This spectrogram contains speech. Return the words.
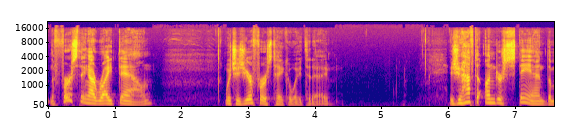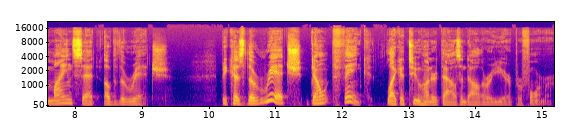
The first thing I write down, which is your first takeaway today, is you have to understand the mindset of the rich. Because the rich don't think like a $200,000 a year performer.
